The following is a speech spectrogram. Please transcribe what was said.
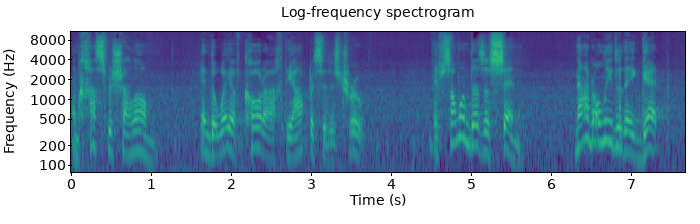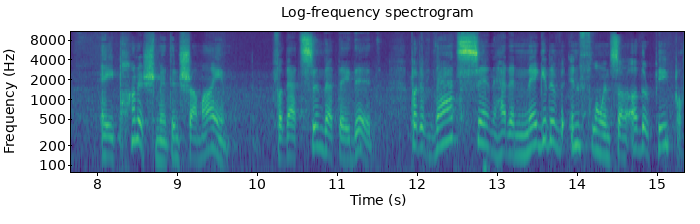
And chas v'shalom, in the way of Korach, the opposite is true. If someone does a sin, not only do they get a punishment in Shamayim for that sin that they did. But if that sin had a negative influence on other people,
